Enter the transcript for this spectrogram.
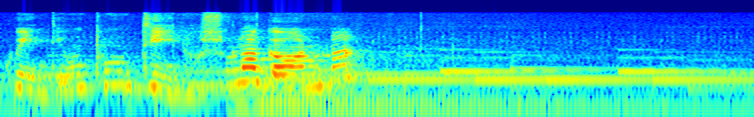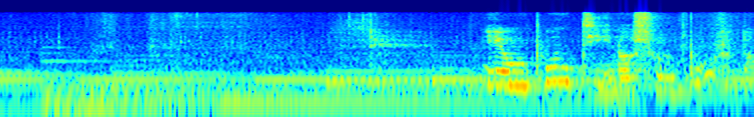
Quindi un puntino sulla gonna e un puntino sul bordo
